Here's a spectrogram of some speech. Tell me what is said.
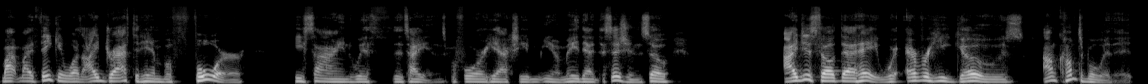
my my thinking was I drafted him before he signed with the Titans, before he actually you know made that decision. So I just felt that hey, wherever he goes, I'm comfortable with it.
